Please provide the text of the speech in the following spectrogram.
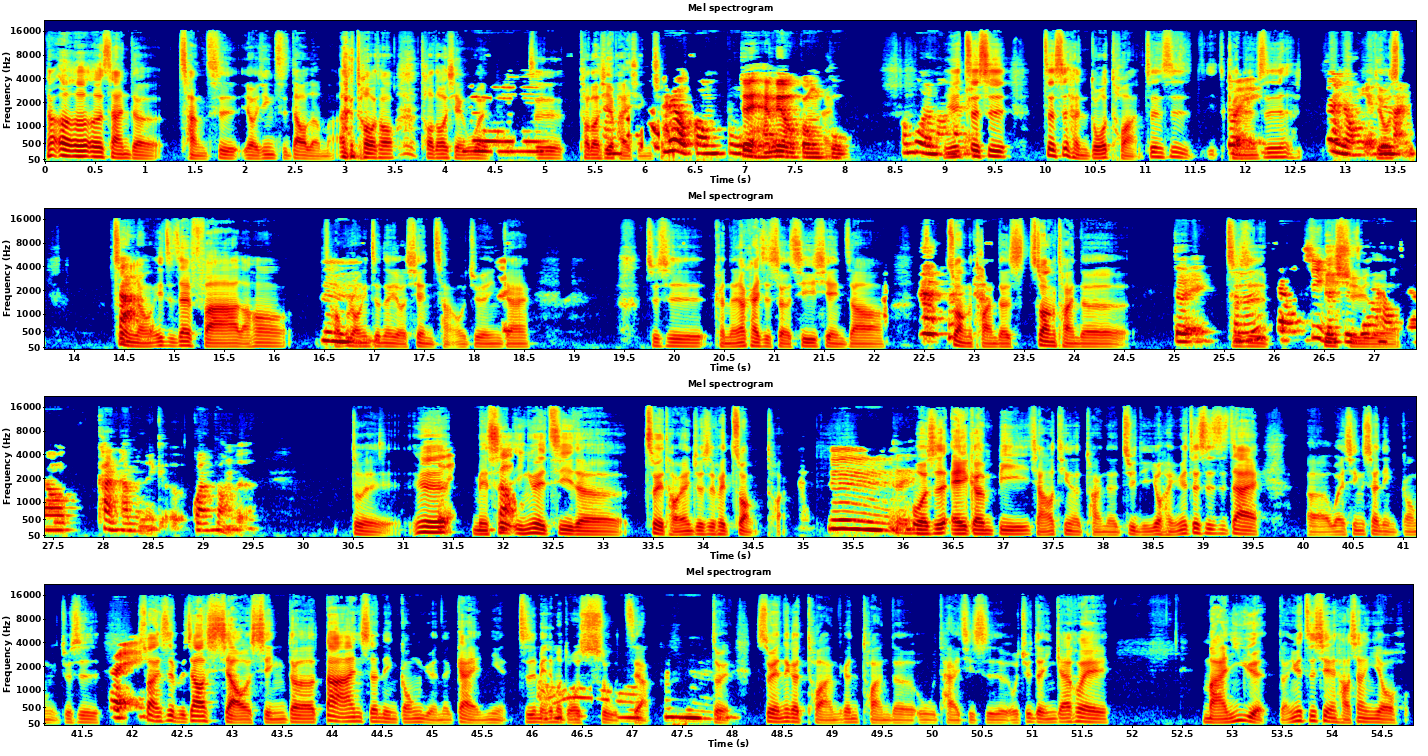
那二二二三的场次有已经知道了吗？偷偷偷偷先问，嗯、就是偷偷先排行程，还没有公布，对，还没有公布，公布了吗？因为这是这是很多团，这是可能是阵容也是蛮阵容一直在发，然后好不容易。真的有现场，嗯、我觉得应该就是可能要开始舍弃一些，你知道，壮团的撞团的，对，可能详细的时间还是要看他们那个官方的。对，因为每次音乐季的最讨厌就是会撞团，嗯，对，或者是 A 跟 B 想要听的团的距离又很，因为这次是在呃文心森林公园，就是算是比较小型的大安森林公园的概念，只是没那么多树这样，嗯，对，所以那个团跟团的舞台，其实我觉得应该会蛮远的，因为之前好像也有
